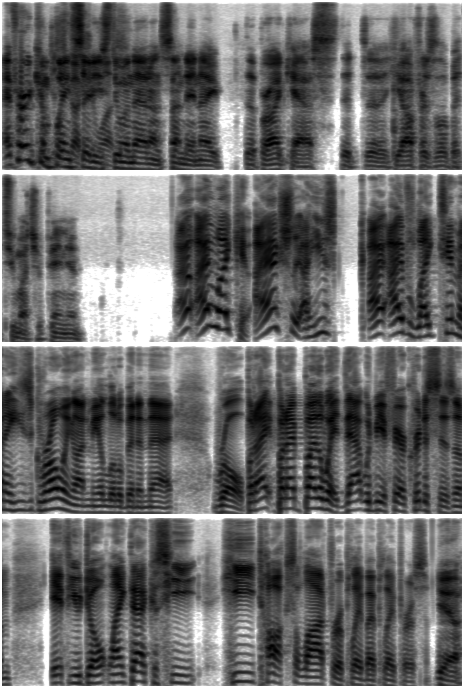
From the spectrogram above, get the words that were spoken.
I've heard complaints that he's was. doing that on Sunday night, the broadcast, that uh, he offers a little bit too much opinion. I, I like him. I actually, I, he's. I, I've liked him, and he's growing on me a little bit in that role. But I, but I, by the way, that would be a fair criticism if you don't like that because he he talks a lot for a play-by-play person. Yeah,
